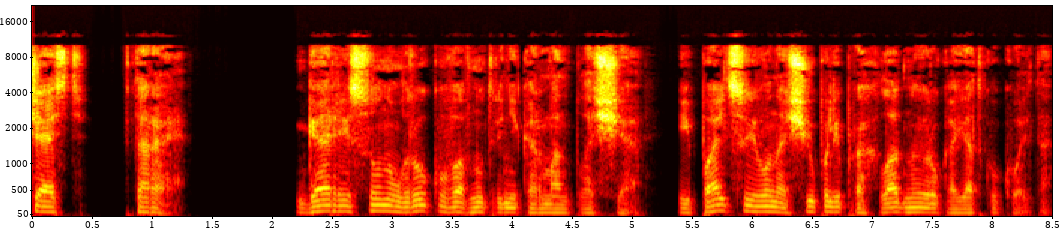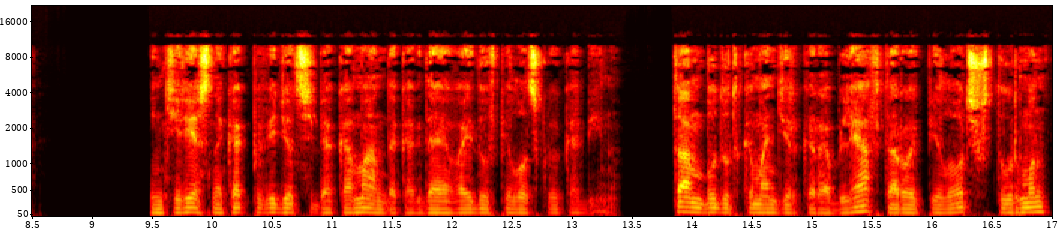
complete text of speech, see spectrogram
Часть вторая. Гарри сунул руку во внутренний карман плаща, и пальцы его нащупали прохладную рукоятку кольта. Интересно, как поведет себя команда, когда я войду в пилотскую кабину. Там будут командир корабля, второй пилот, штурман,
